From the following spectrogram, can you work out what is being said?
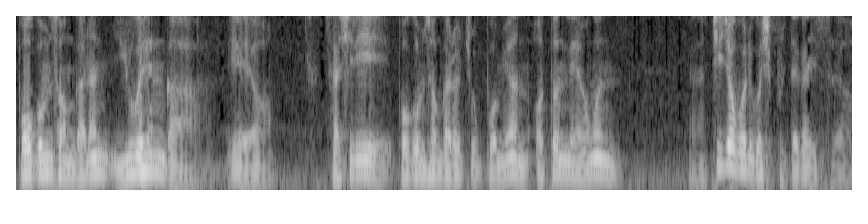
복음성가는 유행가예요. 사실 이 복음성가를 쭉 보면 어떤 내용은 찢어버리고 싶을 때가 있어요.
